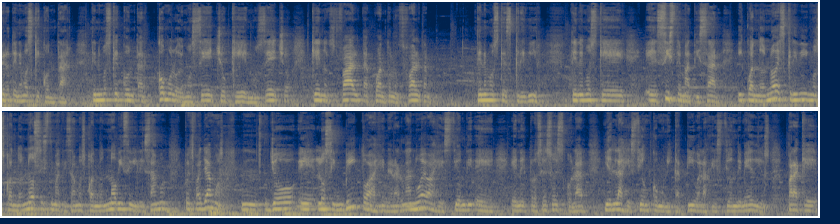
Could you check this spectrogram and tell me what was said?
pero tenemos que contar. Tenemos que contar cómo lo hemos hecho, qué hemos hecho, qué nos falta, cuánto nos falta. Tenemos que escribir, tenemos que eh, sistematizar y cuando no escribimos, cuando no sistematizamos, cuando no visibilizamos, pues fallamos. Mm, yo eh, los invito a generar una nueva gestión eh, en el proceso escolar y es la gestión comunicativa, la gestión de medios, para que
